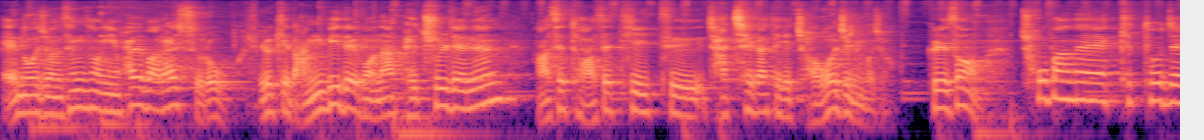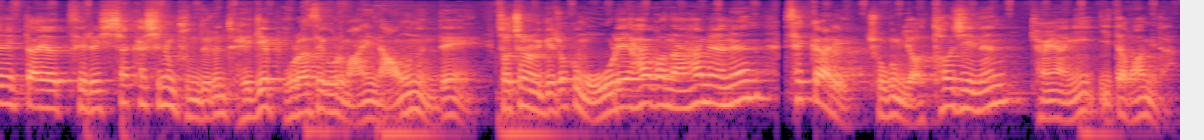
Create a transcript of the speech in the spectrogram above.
에너지원 생성이 활발할수록 이렇게 낭비되거나 배출되는 아세토 아세테이트 자체가 되게 적어지는 거죠 그래서 초반에 케토제닉 다이어트를 시작하시는 분들은 되게 보라색으로 많이 나오는데 저처럼 이렇게 조금 오래 하거나 하면은 색깔이 조금 옅어지는 경향이 있다고 합니다.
